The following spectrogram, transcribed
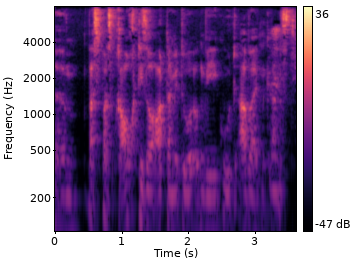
Ähm, was, was braucht dieser Ort, damit du irgendwie gut arbeiten kannst?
